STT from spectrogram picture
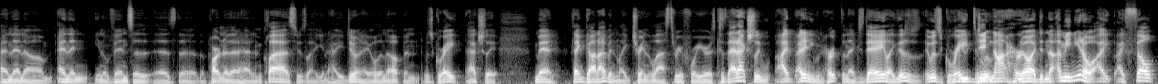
And then, um, and then, you know, Vince as, as the the partner that I had in class, he was like, "You know, how you doing? How you holding up?" And it was great, actually. Man, thank God I've been like training the last three or four years because that actually I, I didn't even hurt the next day. Like this was it was great. You did move- not hurt. No, I did not. I mean, you know, I I felt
